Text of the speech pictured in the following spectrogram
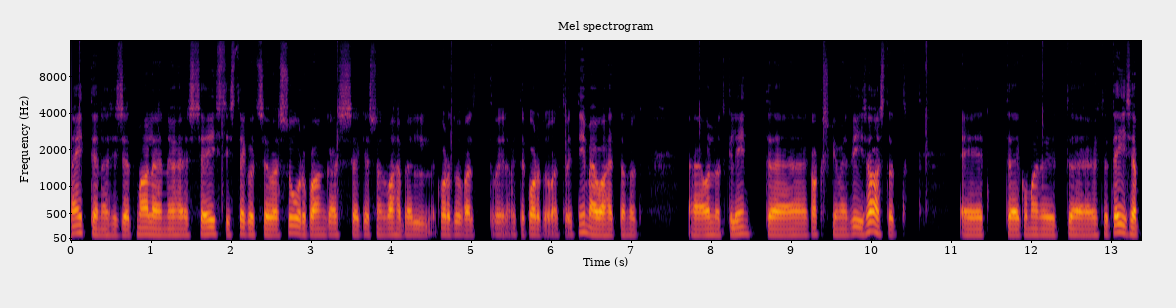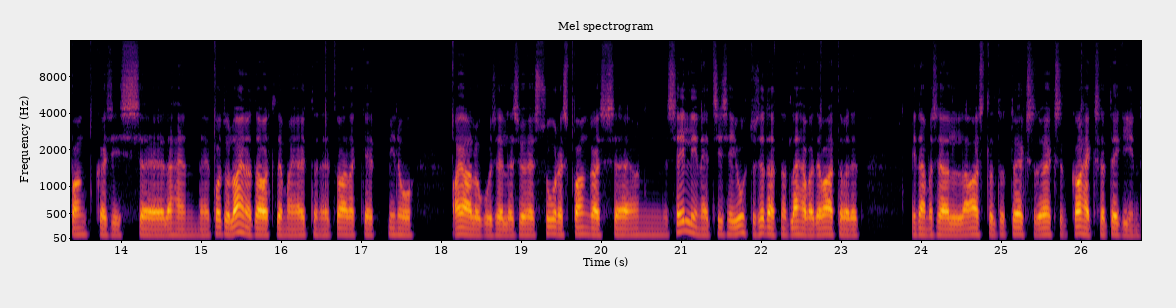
näitena siis, et ma olen ühes Eestis tegutsevas suurpangas, kes on vahepeal korduvalt või no mitte korduvalt, vaid nime vahetanud Äh, olnud klient äh, kakskümmend viis aastat. et kui ma nüüd ühte teise panka siis lähen kodulaenu taotlema ja ütlen, et vaadake, et minu ajalugu selles ühes suures pangas on selline, et siis ei juhtu seda, et nad lähevad ja vaatavad, et mida ma seal aastal tuhat üheksasada üheksakümmend kaheksa tegin.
